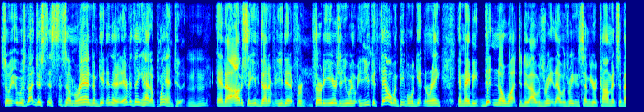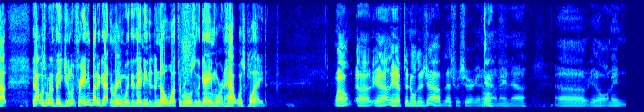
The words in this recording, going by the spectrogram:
So it was not just this some random getting in there. Everything had a plan to it. Mm-hmm. And uh, obviously, you've done it. You did it for 30 years, and you were you could tell when people would get in the ring and maybe didn't know what to do. I was reading I was reading some of your comments about That was one of the things you look for anybody who got in the ring with you. They needed to know what the rules of the game were and how it was played. Well, uh, yeah, they have to know their job. That's for sure. You know, Yeah. I mean, uh, uh, you know, I mean,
